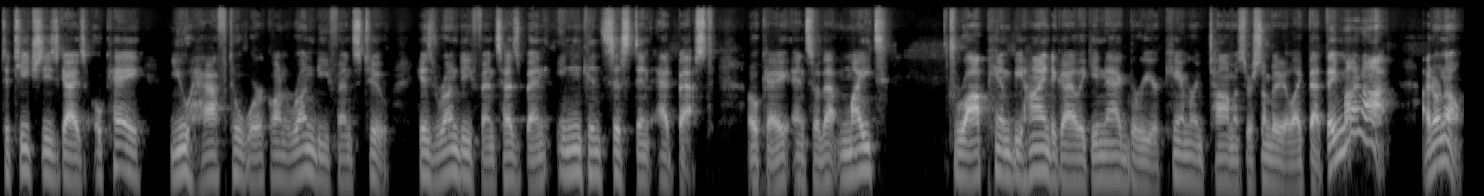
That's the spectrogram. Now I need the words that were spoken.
to teach these guys, okay, you have to work on run defense too. His run defense has been inconsistent at best. Okay. And so that might drop him behind a guy like Enagbare or Cameron Thomas or somebody like that. They might not. I don't know.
